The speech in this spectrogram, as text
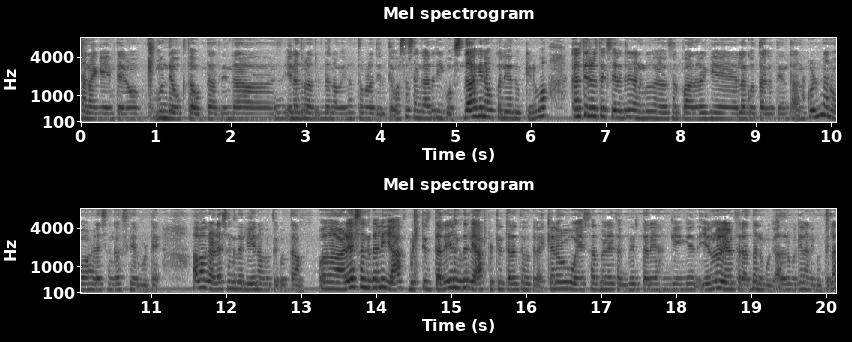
ಚೆನ್ನಾಗಿ ಅಂತೇನೋ ಮುಂದೆ ಹೋಗ್ತಾ ಹೋಗ್ತಾ ಅದರಿಂದ ಏನಾದರೂ ಅದರಿಂದ ನಾವು ಏನಾದ್ರು ತಗೊಳ್ಳೋದಿರುತ್ತೆ ಹೊಸ ಸಂಘ ಆದ್ರೆ ಈಗ ಹೊಸದಾಗಿ ನಾವು ಕಲಿಯೋದಕ್ಕಿಂತ ಕಲ್ತಿರೋದಕ್ಕೆ ಸೇರಿದ್ರೆ ನನಗೂ ಸ್ವಲ್ಪ ಅದ್ರಾಗೆ ಎಲ್ಲ ಗೊತ್ತಾಗುತ್ತೆ ಅಂತ ಅನ್ಕೊಂಡು ನಾನು ಹಳೆ ಸಂಘ ಸೇರ್ಬಿಟ್ಟೆ. ಅವಾಗ ಹಳೆ ಸಂಘದಲ್ಲಿ ಏನಾಗುತ್ತೆ ಗೊತ್ತಾ? ಹಳೆ ಸಂಘದಲ್ಲಿ ಯಾಕೆ ಬಿಟ್ಟಿರ್ತಾರೆ ಸಂಘದಲ್ಲಿ ಯಾಕೆ ಬಿಟ್ಟಿರ್ತಾರೆ ಅಂತ ಗೊತ್ತಿಲ್ಲ. ಕೆಲವರು ವಯಸ್ಸಾದ್ಮೇಲೆ ತೆಗ್ದಿರ್ತಾರೆ, ಹಂಗೆ ಹಿಂಗೆ ಏನೋ ಹೇಳ್ತಾರೆ, ಅದು ನನಗೆ ಅದ್ರ ಬಗ್ಗೆ ನನಗೆ ಗೊತ್ತಿಲ್ಲ.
